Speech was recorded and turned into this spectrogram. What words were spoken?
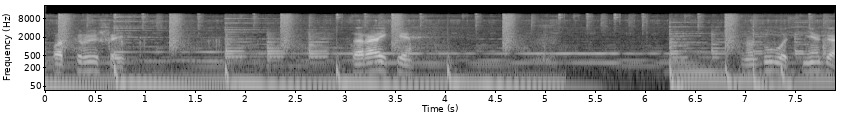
под крышей сарайки надуло снега.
